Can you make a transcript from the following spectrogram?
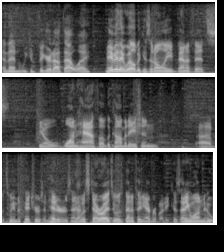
and then we can figure it out that way. Maybe they will because it only benefits, you know, one half of the combination uh, between the pitchers and hitters. And Yeah. with steroids, it was benefiting everybody because anyone who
